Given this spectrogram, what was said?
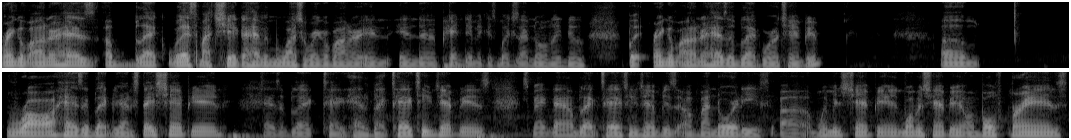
Ring of Honor has a black. Well, that's my check. I haven't been watching Ring of Honor in in the pandemic as much as I normally do, but Ring of Honor has a black world champion. Um, Raw has a black United States champion. Has a black tag has black tag team champions. SmackDown black tag team champions. A minority uh, women's champion, women's champion on both brands.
